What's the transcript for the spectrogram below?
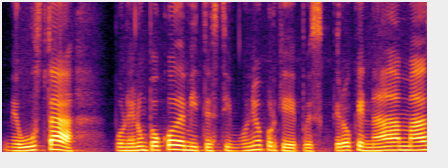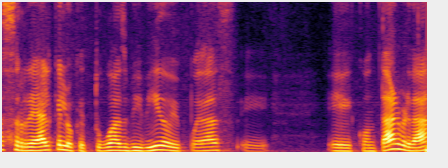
me gusta poner un poco de mi testimonio porque pues creo que nada más real que lo que tú has vivido y puedas eh, eh, contar, ¿verdad?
